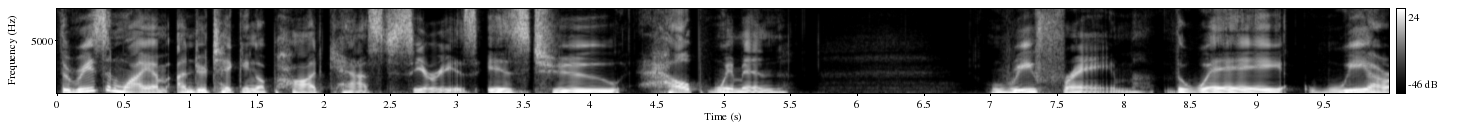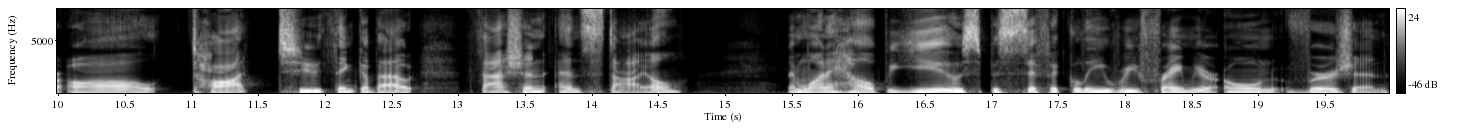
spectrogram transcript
The reason why I'm undertaking a podcast series is to help women reframe the way we are all taught to think about fashion and style I want to help you specifically reframe your own version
